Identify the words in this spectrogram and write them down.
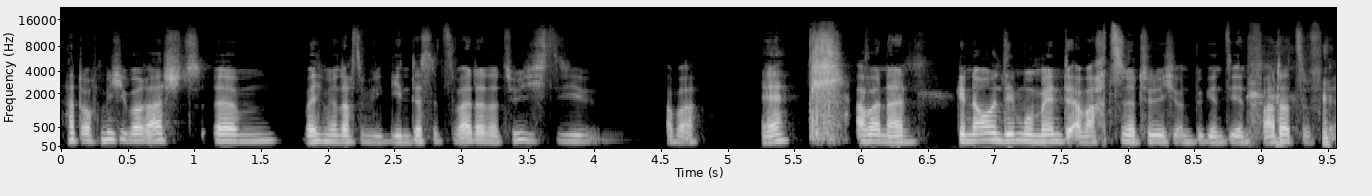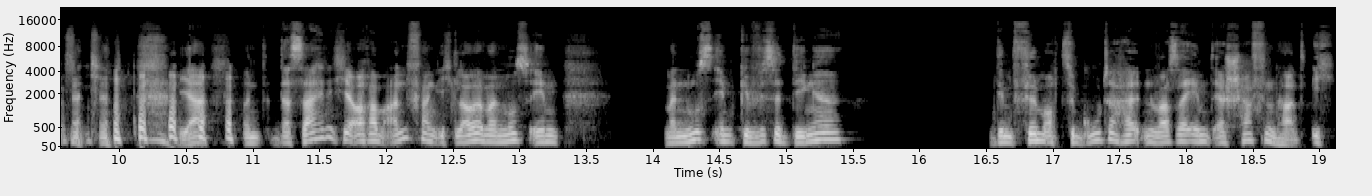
hat auch mich überrascht, ähm, weil ich mir dachte, wie geht das jetzt weiter? Natürlich, sie, aber, hä? Aber nein, genau in dem Moment erwacht sie natürlich und beginnt ihren Vater zu fressen. ja, und das sagte ich ja auch am Anfang. Ich glaube, man muss eben, man muss eben gewisse Dinge dem Film auch zugute halten, was er eben erschaffen hat. Ich,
